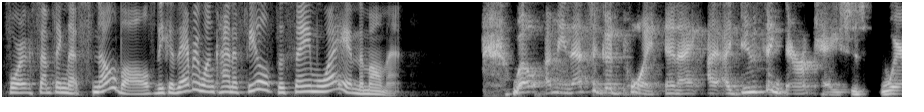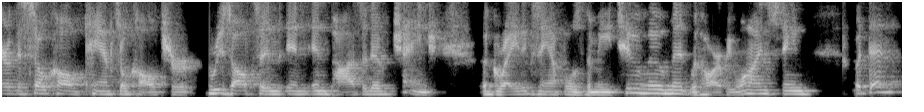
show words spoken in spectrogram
for something that snowballs because everyone kind of feels the same way in the moment? Well, I mean, that's a good point. And I, I, do think there are cases where the so called cancel culture results in, in, in positive change. A great example is the Me Too movement with Harvey Weinstein. But then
